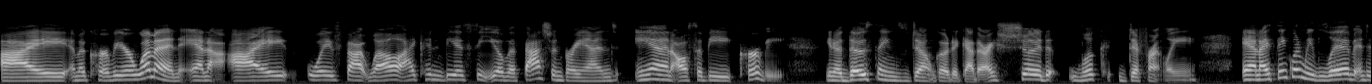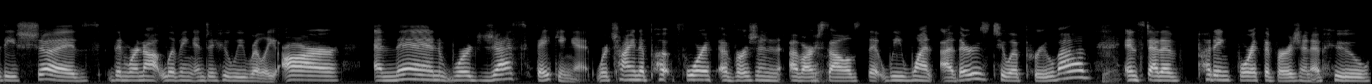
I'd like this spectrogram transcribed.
I am a curvier woman. And I always thought, well, I couldn't be a CEO of a fashion brand and also be curvy. You know, those things don't go together. I should look differently. And I think when we live into these shoulds, then we're not living into who we really are. And then we're just faking it. We're trying to put forth a version of ourselves that we want others to approve of yeah. instead of putting forth the version of who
